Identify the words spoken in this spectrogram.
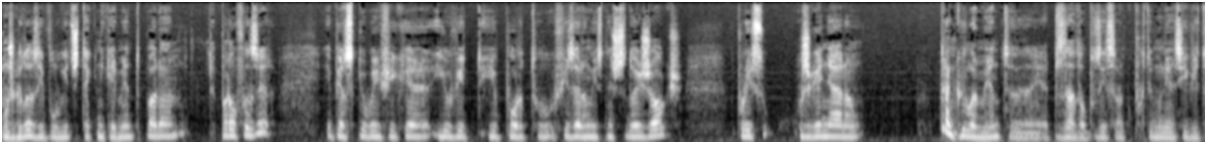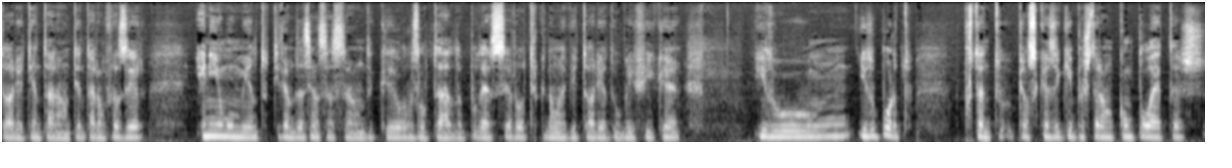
com jogadores evoluídos tecnicamente para, para o fazer. Eu penso que o Benfica e o, Vito, e o Porto fizeram isso nestes dois jogos, por isso os ganharam tranquilamente, apesar da oposição que Portimonense e Vitória tentaram, tentaram fazer, em nenhum momento tivemos a sensação de que o resultado pudesse ser outro que não a vitória do Benfica e do, e do Porto. Portanto, penso que as equipas estarão completas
